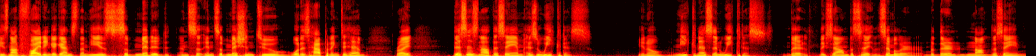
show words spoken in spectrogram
He's not fighting against them. He is submitted and su- in submission to what is happening to him, right? This is not the same as weakness. You know, meekness and weakness. They they sound the sa- similar, but they're not the same.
